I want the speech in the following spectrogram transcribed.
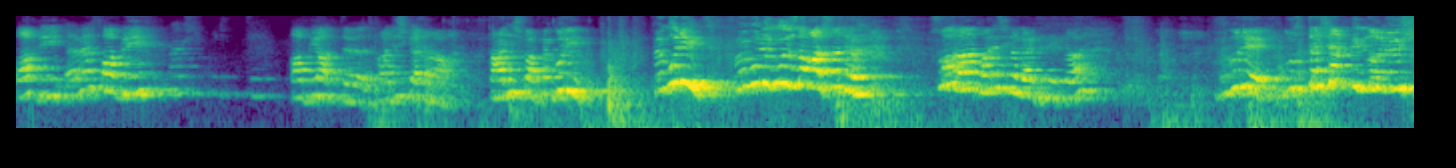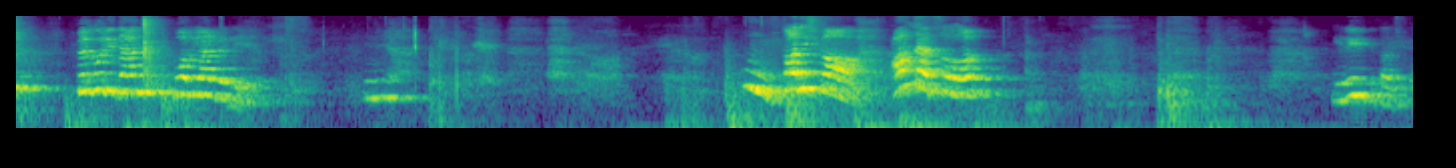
Fabri, evet Fabri. Fabri attı. Tanış geldi. Tanış var. Feguli. Feguli. Feguli gözle başladı. Sonra Tanış'la geldi tekrar. Feguli muhteşem bir dönüş. Feguli'den gol gelmedi. Hmm, Tanışka. Anderson. Geri gitti Tanışka.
